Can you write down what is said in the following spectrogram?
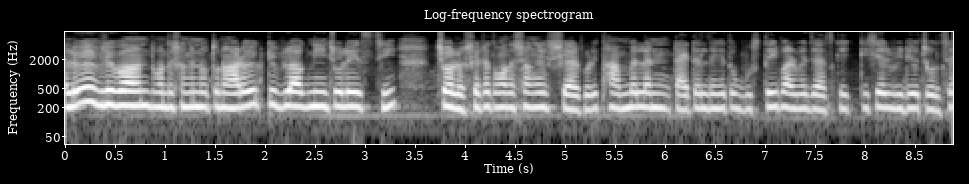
হ্যালো এভরিওয়ান তোমাদের সঙ্গে নতুন আরও একটি ব্লগ নিয়ে চলে এসেছি। চলো সেটা তোমাদের সঙ্গে শেয়ার করি। থাম্বেল অ্যান্ড টাইটেল দেখে তো বুঝতেই পারবে যে আজকে কিসের ভিডিও চলছে।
